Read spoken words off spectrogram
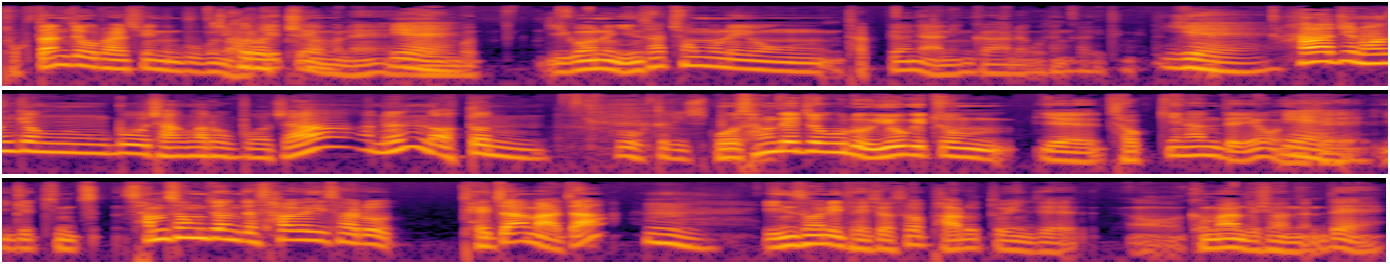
독단적으로 할 수 있는 부분이 없기 그렇죠. 때문에 예. 뭐 이거는 인사청문회용 답변이 아닌가라고 생각이 듭니다. 예. 한하진 환경부 장관 후보자는 어떤 의혹들이 있습니까? 뭐 상대적으로 의혹이 좀 예 적긴 한데요. 예. 이제 이게 지금 삼성전자 사회이사로 되자마자 음. 인선이 되셔서 바로 또 이제 어 그만두셨는데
